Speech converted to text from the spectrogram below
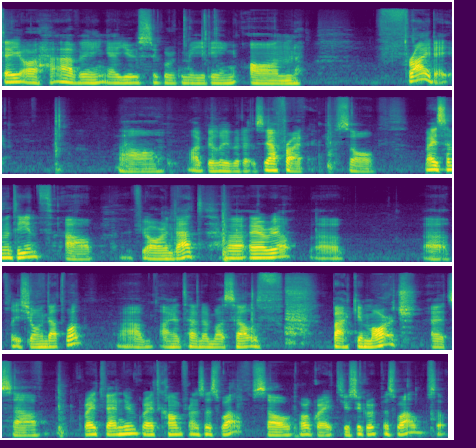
they are having a user group meeting on Friday. Uh, I believe it is. Yeah, Friday. So May 17th. Uh, if you are in that uh, area, uh, uh, please join that one. Um, I attended myself back in March. It's a great venue, great conference as well. So, or great user group as well. So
